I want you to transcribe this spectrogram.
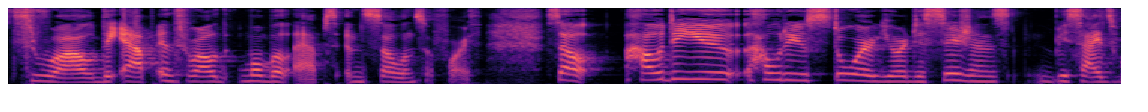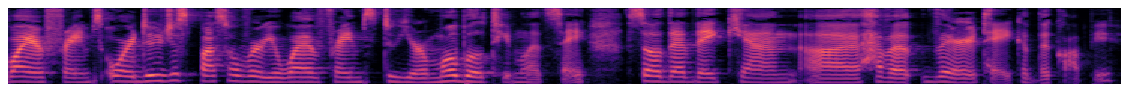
throughout the app and throughout mobile apps and so on and so forth. So how do you how do you store your decisions besides wireframes? Or do you just pass over your wireframes to your mobile team let's say so that they can uh, have a their take at the copy?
